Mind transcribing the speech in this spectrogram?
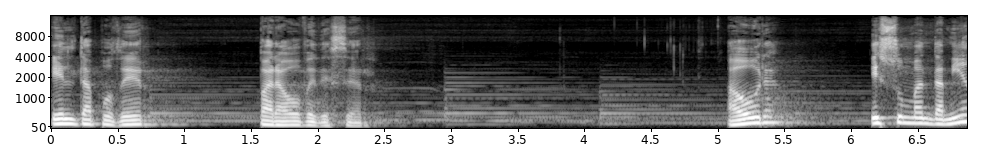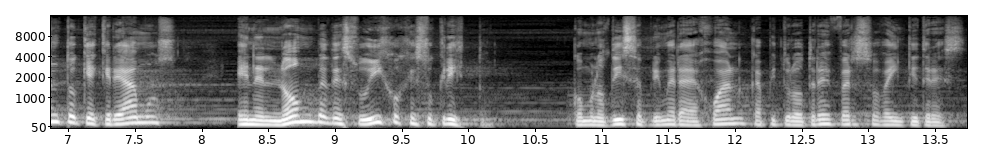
Él da poder para obedecer. Ahora es un mandamiento que creamos en el nombre de su Hijo Jesucristo, como nos dice Primera de Juan capítulo 3 verso 23.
